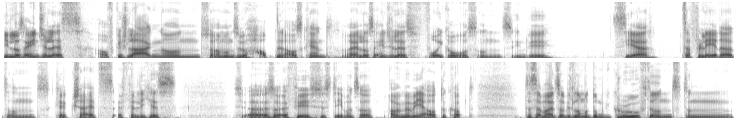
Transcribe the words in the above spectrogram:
in Los Angeles aufgeschlagen und haben uns überhaupt nicht auskennt, weil Los Angeles voll groß und irgendwie sehr zerfledert und kein gescheites öffentliches, äh, also Öffi-System und so. Aber haben mehr Auto gehabt. Da sind wir halt so ein bisschen um und um gegroovt und dann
